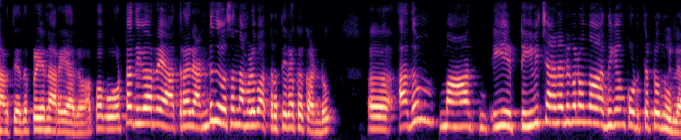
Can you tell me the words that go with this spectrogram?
നടത്തിയത്. പ്രിയൻ അറിയാലോ? അപ്പൊ വോട്ടധികാര യാത്ര രണ്ട് ദിവസം നമ്മൾ പത്രത്തിലൊക്കെ കണ്ടു. അതും മാ ഈ ടി വി ചാനലുകളൊന്നും അധികം കൊടുത്തിട്ടൊന്നുമില്ല.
